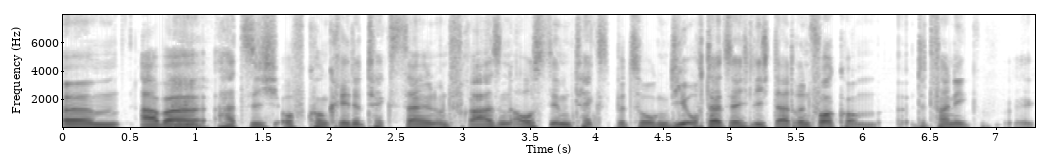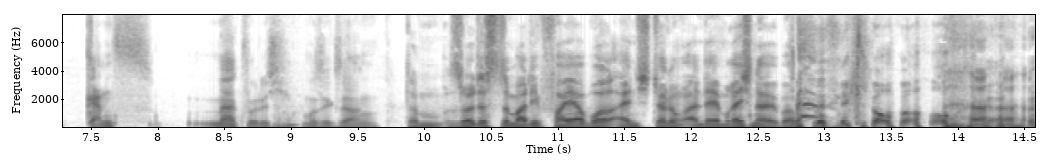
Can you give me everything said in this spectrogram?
ähm, aber hat sich auf konkrete Textzeilen und Phrasen aus dem Text bezogen, die auch tatsächlich da drin vorkommen. Das fand ich äh, ganz merkwürdig, muss ich sagen. Dann solltest du mal die Firewall-Einstellung an deinem Rechner überprüfen. Ich glaube auch. Ja.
